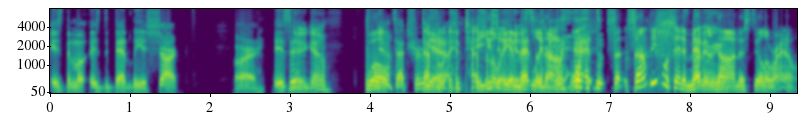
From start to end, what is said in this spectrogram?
is the mo- is the deadliest shark, or is it? There you go. Well, Yeah, Is that true? Definitely, It definitely used to be a is. megalodon. Well, some people say the It's even- megalodon is still around.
